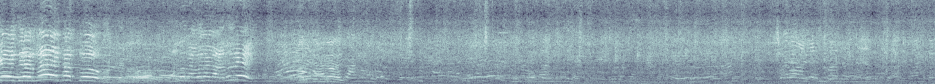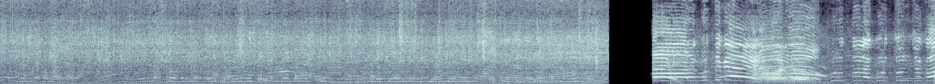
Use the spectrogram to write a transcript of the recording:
కేసీఆర్ నాయకత్వం ఎవరైనా అనరే ఆరు గుర్తుకే గుర్తుల గుర్తుంచుకో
